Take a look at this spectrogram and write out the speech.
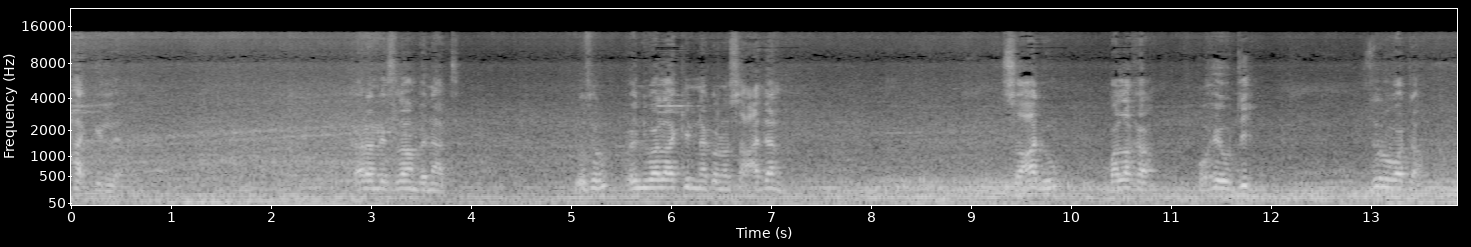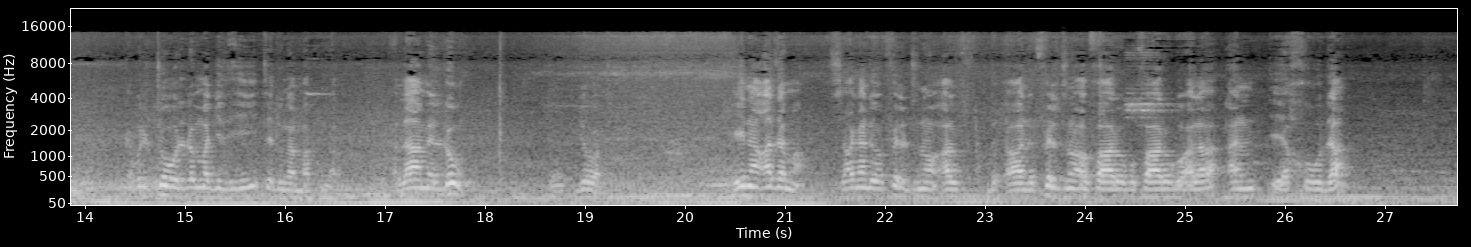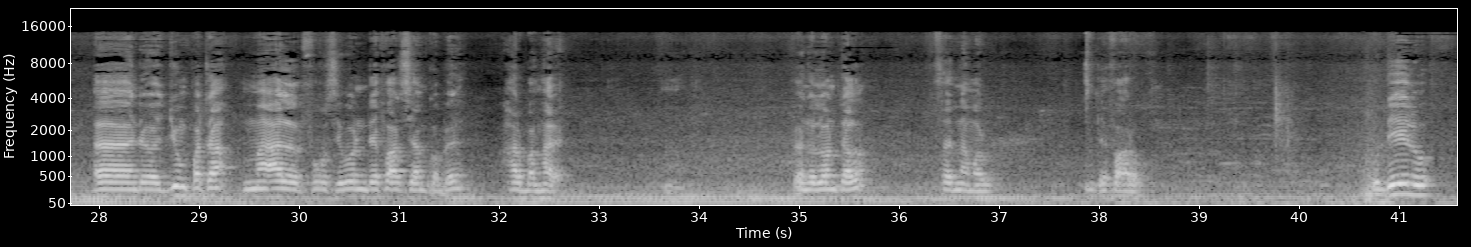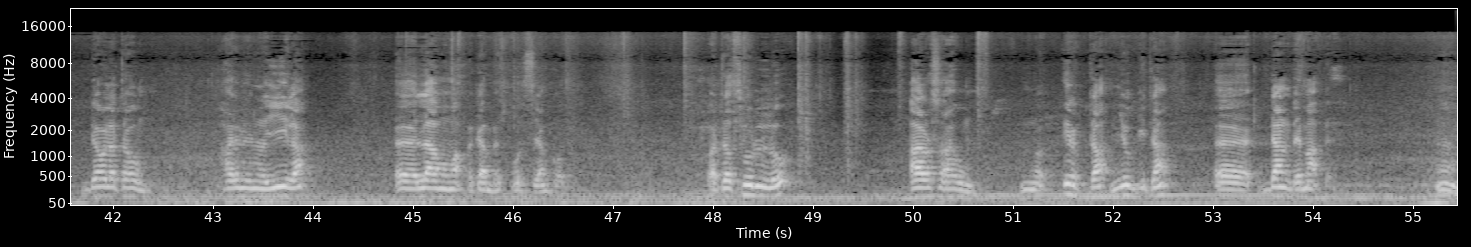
haqqille karande islam ɓe naati toujours wayni walakinna kono saadan saadu balaka o hewti zurwata ka ɓuri towde ɗon majjidi hi teddugal makko ngal nde feltuno o farugo farugo ala an yahuda e, nde o jumpata ma al fursi wonde farsiyankoɓe harban hare. Hmm. Fewde lontal sadna maru nde farugo udilu dewlatahum harinde no yiila e, laamu maɓɓe kamɓe fursiyankoɓe wata sullu arsahum no irta ñuggita E, danɗe maɓɓe. Hmm.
